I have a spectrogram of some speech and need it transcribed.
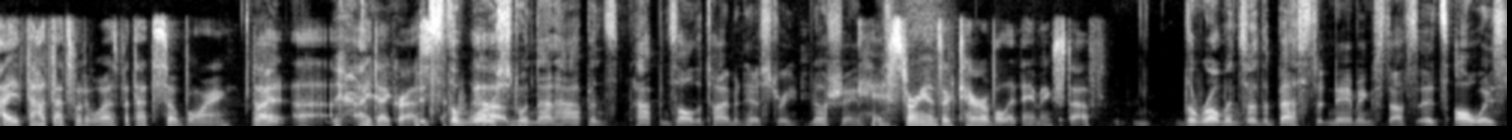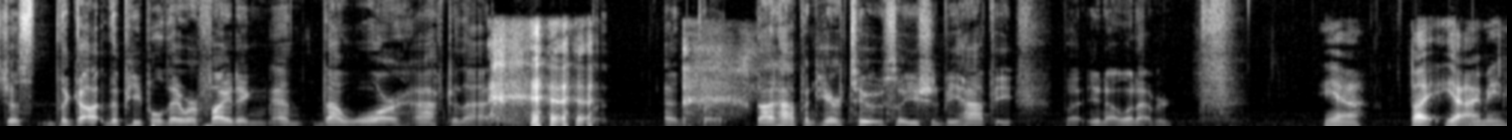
I thought that's what it was, but that's so boring. But Right. uh, I digress. It's the worst Um, when that happens. Happens all the time in history. No shame. Historians are terrible at naming stuff. The Romans are the best at naming stuff. It's always just the go- the people they were fighting and the war after that. and uh, that happened here too, so you should be happy. But you know, whatever. Yeah, but yeah, I mean,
